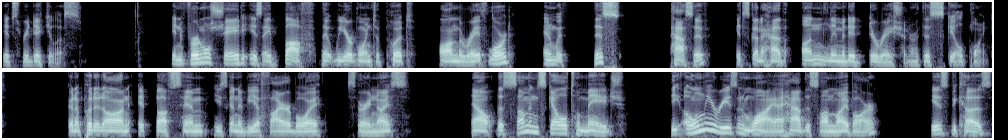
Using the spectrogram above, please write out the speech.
It's ridiculous. Infernal Shade is a buff that we are going to put on the Wraith Lord. And with this passive, it's going to have unlimited duration or this skill point. Going to put it on, it buffs him. He's going to be a fire boy. It's very nice. Now, the summon skeletal mage, the only reason why I have this on my bar is because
